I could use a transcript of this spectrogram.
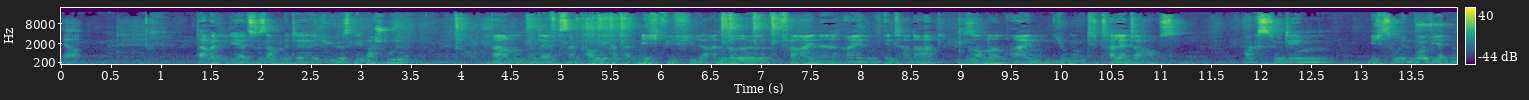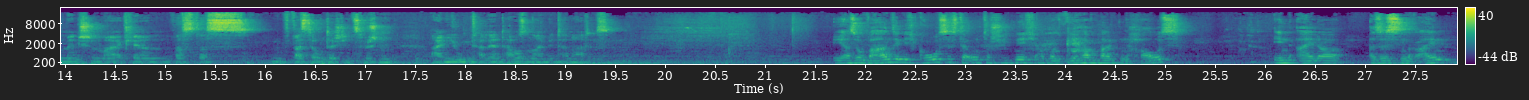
Ja. Da arbeitet ihr ja zusammen mit der Julius Leber Schule. Ähm, und der FC St. Pauli hat halt nicht wie viele andere Vereine ein Internat, sondern ein Jugendtalentehaus. Magst du dem nicht so involvierten Menschen mal erklären, was, das, was der Unterschied zwischen einem Jugendtalenthaus und einem Internat ist? Ja, so wahnsinnig groß ist der Unterschied nicht, aber wir haben halt ein Haus in einer, also es ist ein rein,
